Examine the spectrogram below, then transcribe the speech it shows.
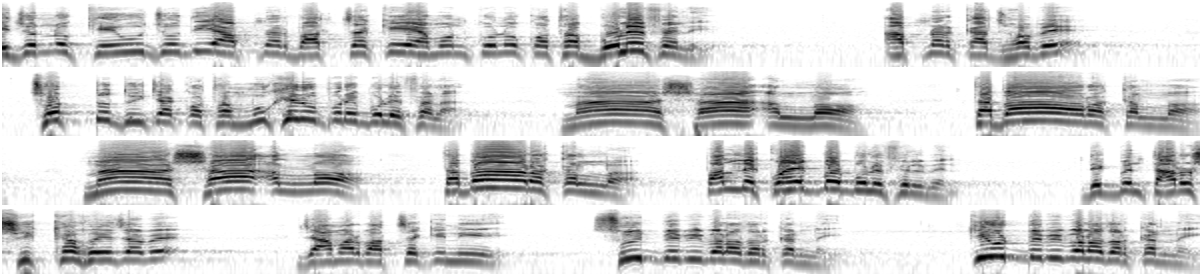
এই জন্য কেউ যদি আপনার বাচ্চাকে এমন কোনো কথা বলে ফেলে, আপনার কাজ হবে ছোট্ট দুইটা কথা মুখের উপরে বলে ফেলা। মা শা আল্লাহ তাবারাকাল্লাহ মা শা আল্লাহ তাবারাকাল্লাহ। পারলে কয়েকবার বলে ফেলবেন। দেখবেন তারও শিক্ষা হয়ে যাবে যে আমার বাচ্চাকে নিয়ে সুইট বেবি বলা দরকার নেই, কিউট বেবি বলা দরকার নেই।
